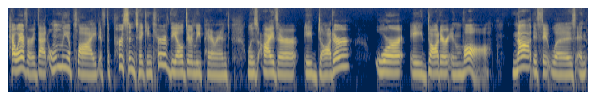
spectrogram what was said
However, that only applied if the person taking care of the elderly parent was either a daughter or a daughter in law, not if it was an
